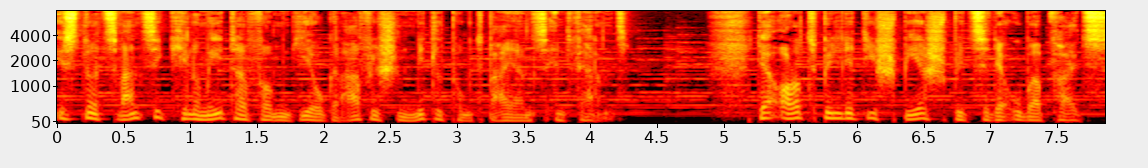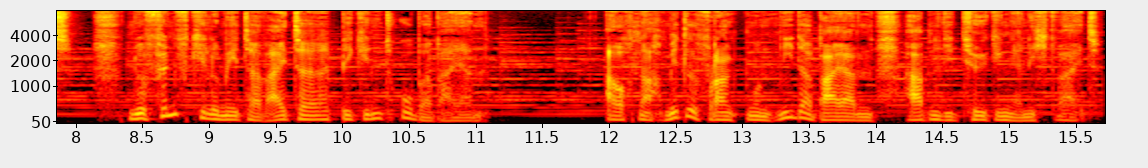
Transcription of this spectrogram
ist nur 20 Kilometer vom geografischen Mittelpunkt Bayerns entfernt. Der Ort bildet die Speerspitze der Oberpfalz. Nur fünf Kilometer weiter beginnt Oberbayern. Auch nach Mittelfranken und Niederbayern haben die Töginger nicht weit.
